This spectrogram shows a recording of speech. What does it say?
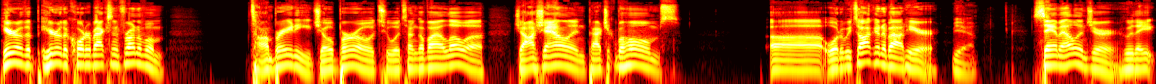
Here are the here are the quarterbacks in front of him: Tom Brady, Joe Burrow, Tua Tagovailoa, Josh Allen, Patrick Mahomes. Uh, what are we talking about here? Yeah. Sam Ehlinger, who they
